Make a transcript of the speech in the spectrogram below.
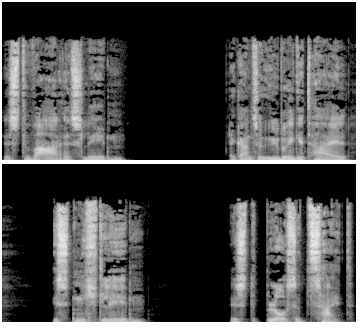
ist wahres Leben. Der ganze übrige Teil ist nicht Leben, ist bloße Zeit.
